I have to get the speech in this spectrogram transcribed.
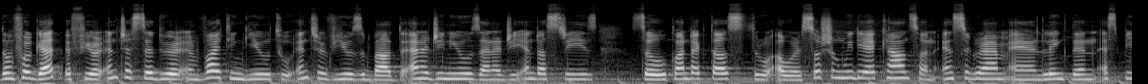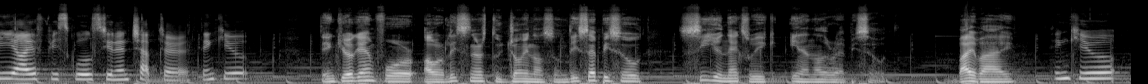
don't forget, if you're interested, we're inviting you to interviews about the energy news, energy industries, so contact us through our social media accounts on Instagram and LinkedIn SPE IFP School Student Chapter. Thank you. Thank you again for our listeners to join us on this episode. See you next week in another episode. Bye bye. Thank you.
